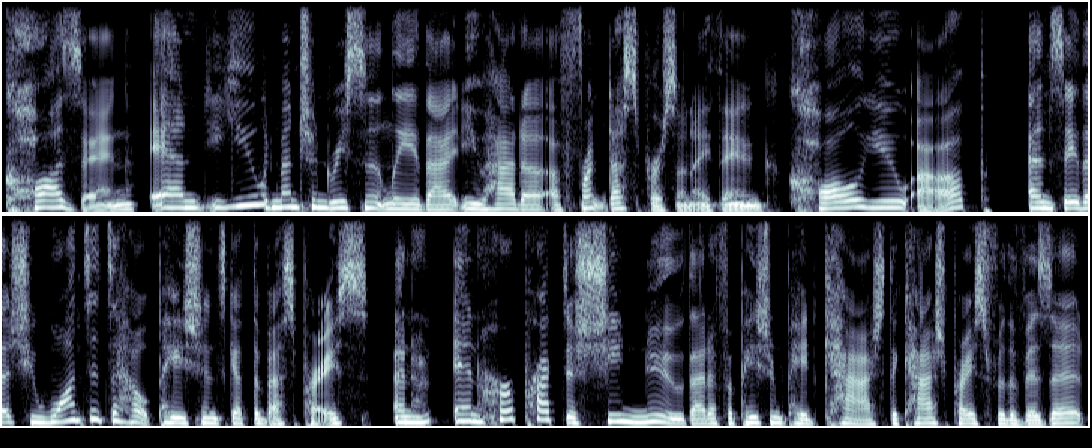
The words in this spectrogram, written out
causing. And you mentioned recently that you had a, a, front desk person, I think, call you up and say that she wanted to help patients get the best price. And in her practice, she knew that if a patient paid cash, the cash price for the visit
